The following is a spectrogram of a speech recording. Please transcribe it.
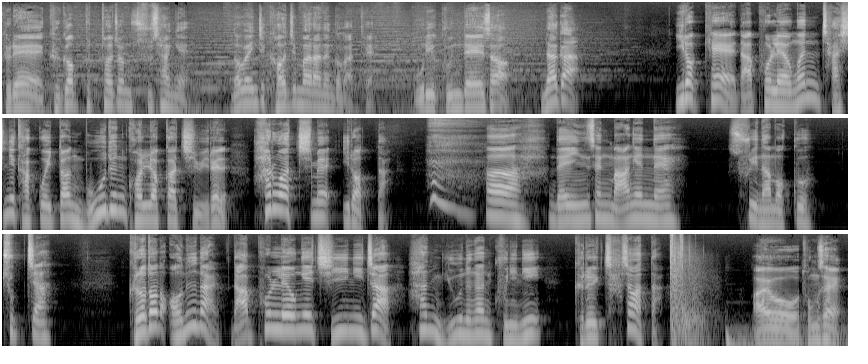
그래, 그것부터 좀 수상해. 너 왠지 거짓말하는 것 같아. 우리 군대에서 나가. 이렇게 나폴레옹은 자신이 갖고 있던 모든 권력과 지위를 하루아침에 잃었다. 아, 내 인생 망했네. 술이나 먹고 죽자. 그러던 어느 날 나폴레옹의 지인이자 한 유능한 군인이 그를 찾아왔다. 아유, 동생,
